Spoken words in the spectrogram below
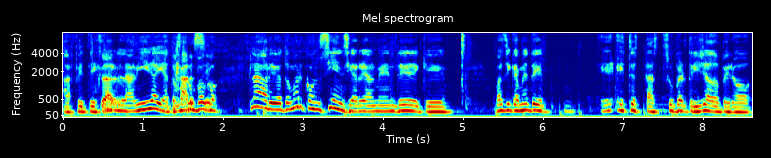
a festejar Claro. la vida y a tomar un poco claro y a tomar conciencia realmente de que básicamente esto está súper trillado pero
